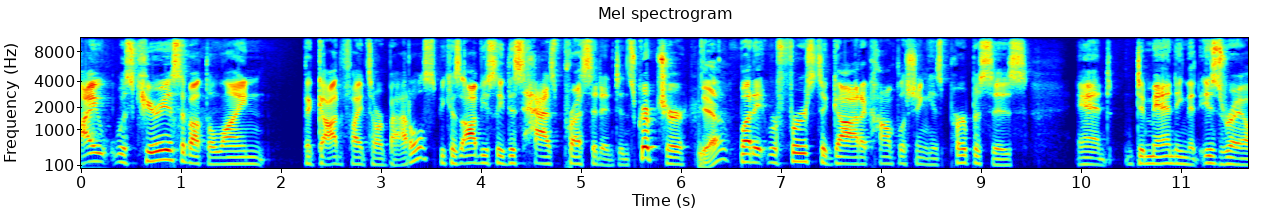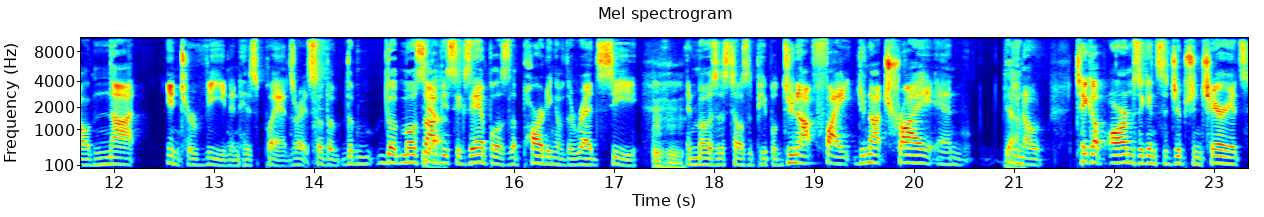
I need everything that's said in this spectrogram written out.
I was curious about the line that God fights our battles because obviously this has precedent in scripture. Yeah. But it refers to God accomplishing his purposes and demanding that Israel not intervene in his plans, right? So the the, the most Yeah. obvious example is the parting of the Red Sea. Mm-hmm. And Moses tells the people, do not fight, do not try and Yeah. you know, take up arms against Egyptian chariots,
